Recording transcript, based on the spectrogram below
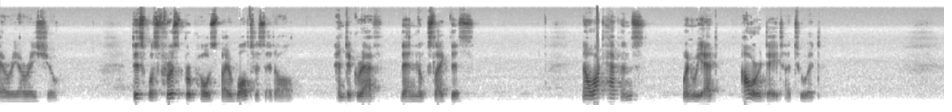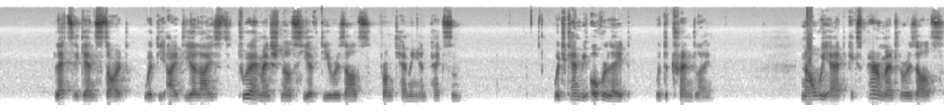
area ratio. This was first proposed by Walters et al., and the graph then looks like this. Now what happens when we add our data to it? Let's again start with the idealized two-dimensional CFD results from Kaemming and Paxson, which can be overlaid with the trend line. Now we add experimental results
